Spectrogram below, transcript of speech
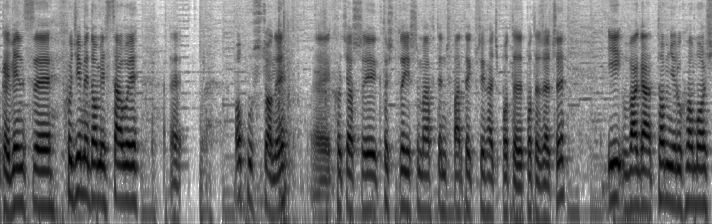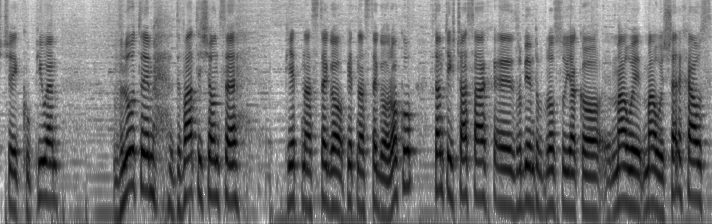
Okej, więc e, wchodzimy, dom jest cały e, opuszczony, e, chociaż ktoś tutaj jeszcze ma w ten czwartek przyjechać po te, po te rzeczy. I uwaga, tą nieruchomość kupiłem w lutym 2015 15 roku. W tamtych czasach zrobiłem to po prostu jako mały, mały share house,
